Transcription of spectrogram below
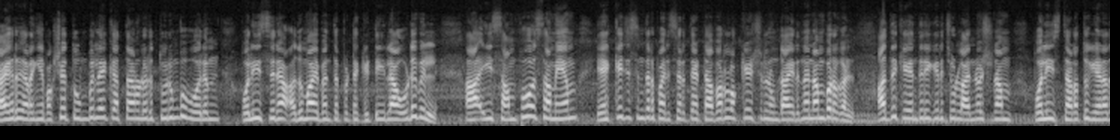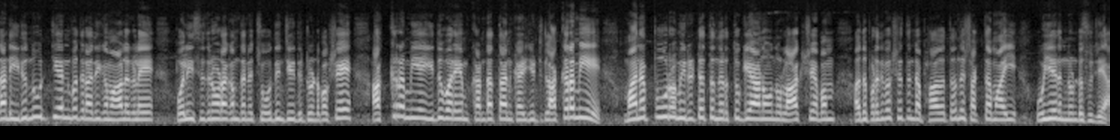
കയറി ഇറങ്ങി. പക്ഷേ തുമ്പിലേക്ക് എത്താനുള്ള ഒരു തുരുമ്പ് പോലും പോലീസിന് അതുമായി ബന്ധപ്പെട്ട് കിട്ടിയില്ല. ഒടുവിൽ ഈ സംഭവ സമയം എ കെ ജി സെന്റർ പരിസരത്തെ ടവർ ലൊക്കേഷനിൽ ഉണ്ടായിരുന്ന നമ്പറുകൾ. അത് കേന്ദ്രീകരിച്ചുള്ള അന്വേഷണം പോലീസ് നടത്തുകയാണ്. അതാണ് ഇരുന്നൂറ്റി അൻപതിലധികം ആളുകളെ പോലീസ് ഇതിനോടകം തന്നെ ചോദ്യം ചെയ്തിട്ടുണ്ട്. പക്ഷേ അക്രമിയെ ഇതുവരെയും കണ്ടെത്താൻ കഴിഞ്ഞിട്ടില്ല. അക്രമിയെ മനഃപൂർവം ഇരുട്ടത്ത് നിർത്തുകയാണോ എന്നുള്ള ആക്ഷേപം അത് പ്രതിപക്ഷത്തിന്റെ ഭാഗത്തുനിന്ന് ശക്തമായി ഉയരുന്നുണ്ട് സുജയ.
